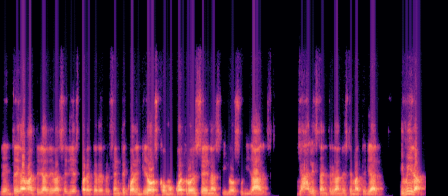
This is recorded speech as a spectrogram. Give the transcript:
Le entrega material de base 10 para que represente 42 como cuatro decenas y dos unidades. Ya le está entregando este material. Y mira,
